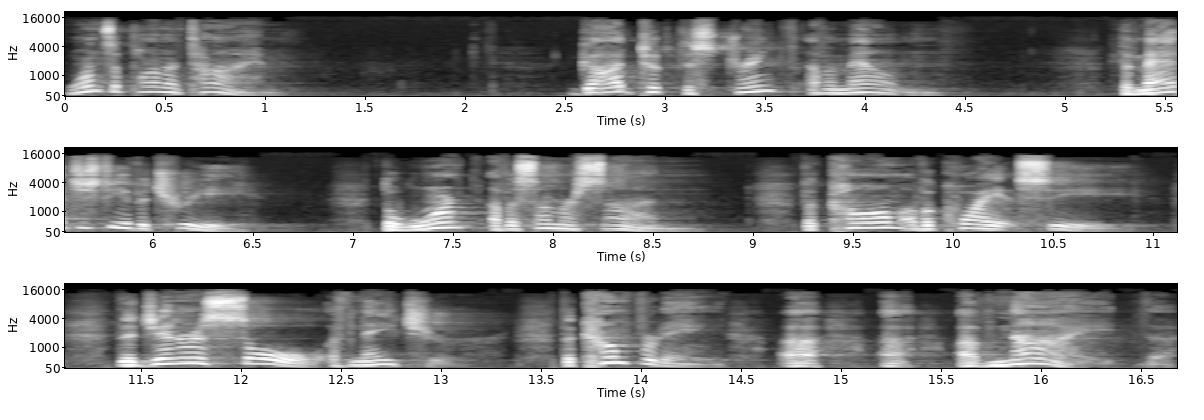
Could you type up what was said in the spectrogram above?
Once upon a time, God took the strength of a mountain, the majesty of a tree, the warmth of a summer sun, the calm of a quiet sea, the generous soul of nature, the comforting uh, uh, of night, the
